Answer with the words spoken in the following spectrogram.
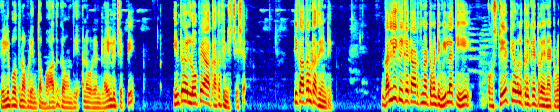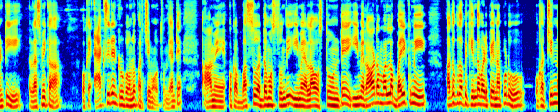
వెళ్ళిపోతున్నప్పుడు ఎంత బాధగా ఉంది అని ఒక రెండు లైన్లు చెప్పి ఇంటర్వ్యూ లోపే ఆ కథ ఫినిష్ చేశారు. ఇక అతని కథ ఏంటి? గల్లీ క్రికెట్ ఆడుతున్నటువంటి వీళ్ళకి ఒక స్టేట్ లెవెల్ క్రికెటర్ అయినటువంటి రష్మిక ఒక యాక్సిడెంట్ రూపంలో పరిచయం అవుతుంది. అంటే ఆమె ఒక బస్సు అడ్డం వస్తుంది ఈమె ఎలా వస్తూ ఉంటే ఈమె రావడం వల్ల బైక్ని అదుపు తప్పి కింద పడిపోయినప్పుడు ఒక చిన్న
